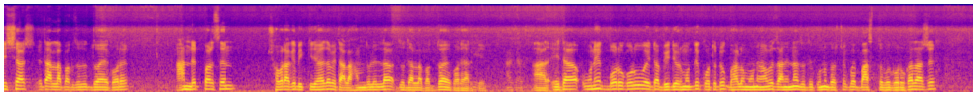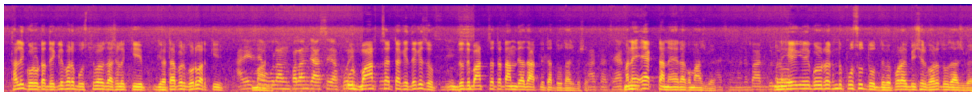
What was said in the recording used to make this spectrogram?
বিশ্বাস এটা আল্লাহ পাক যদি দয়া করে হান্ড্রেড পারসেন্ট সবার আগে বিক্রি হয়ে যাবে এটা আলহামদুলিল্লাহ যদি আল্লাহ পাক দয়া করে আর কি। আচ্ছা আর এটা অনেক বড় গরু এটা ভিডিওর মধ্যে কতটুকু ভালো মনে হবে জানি না যদি কোনো দর্শক ভাই বাস্তবে গরু কাজ আসে তাহলে গরুটা দেখলে পরে বুঝতে পারবে যে আসলে কি গেটাপের গরু আর কি আর এই যে উলান পালান যে আছে ওর বাচ্চাটাকে দেখেছ? যদি বাচ্চাটা টান দেওয়া যায় আট লিটার দুধ আসবে সব। আচ্ছা আচ্ছা মানে এক টানে এরকম আসবে। আচ্ছা মানে মানে এই গরুটা কিন্তু প্রচুর দুধ দেবে প্রায় বিশের ঘরে দুধ আসবে।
